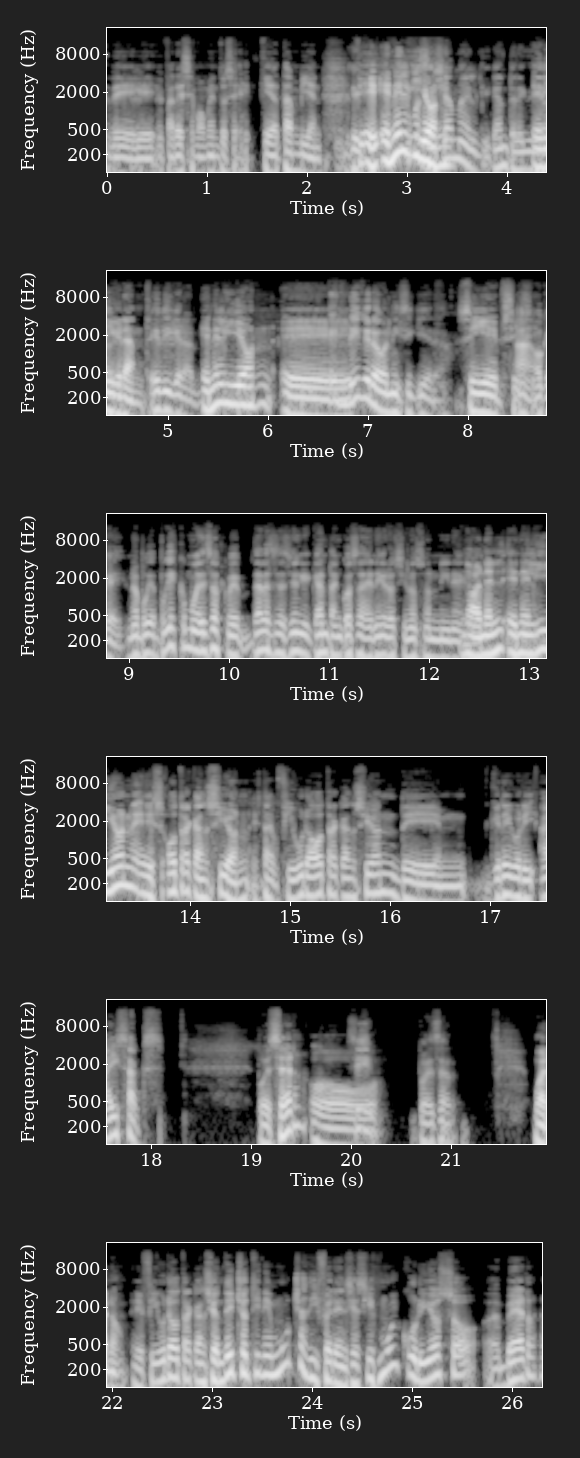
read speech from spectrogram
de, para ese momento se queda tan bien. Eh, en el ¿Cómo guion, se llama el que canta Electric Eddie? Grant. Eddie Grant. en el guion, eh, ¿Es negro ni siquiera? sí, sí, ah, sí. ok. No, porque, porque es como de esos que me da la sensación que cantan cosas de negros y no son ni negros. No, en el, en el guion es otra canción, esta figura otra canción de mm, Gregory Isaacs. ¿Puede ser? O... Sí, puede ser. Bueno, eh, figura otra canción. De hecho, tiene muchas diferencias y es muy curioso eh, ver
